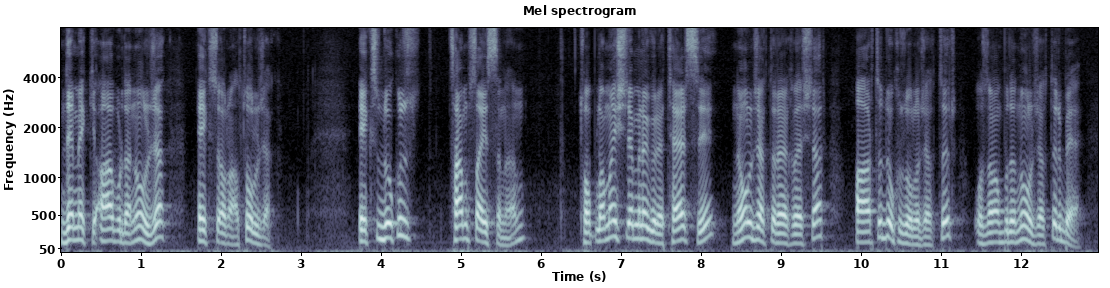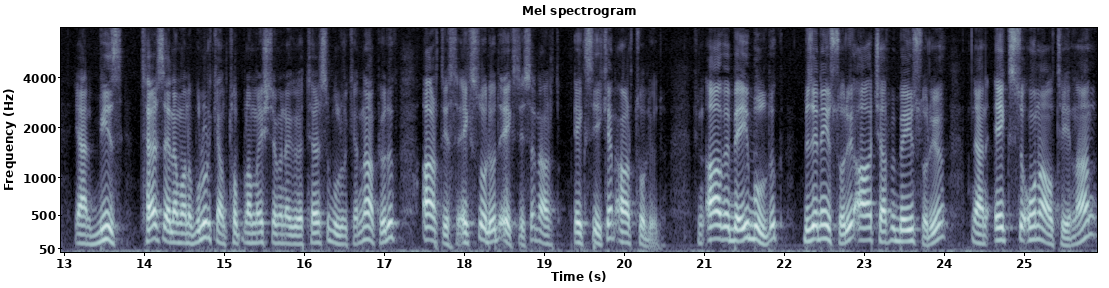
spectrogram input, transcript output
Demek ki A burada ne olacak? Eksi 16 olacak. Eksi 9 tam sayısının toplama işlemine göre tersi ne olacaktır arkadaşlar? Artı 9 olacaktır. O zaman bu da ne olacaktır? B. Yani biz ters elemanı bulurken toplama işlemine göre tersi bulurken ne yapıyorduk? Artı ise eksi oluyordu, eksi ise artı, eksi iken artı oluyordu. Şimdi A ve B'yi bulduk. Bize neyi soruyor? A çarpı B'yi soruyor. Yani eksi 16 ile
